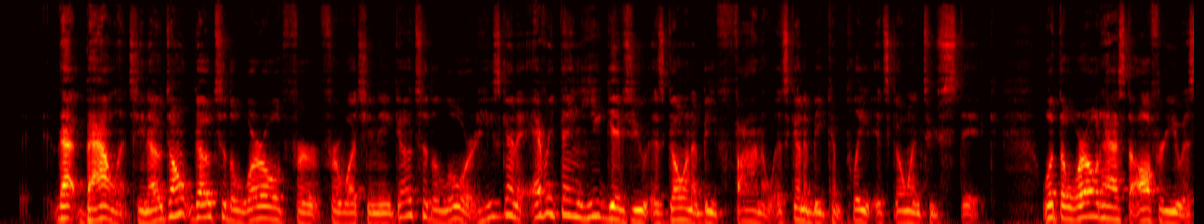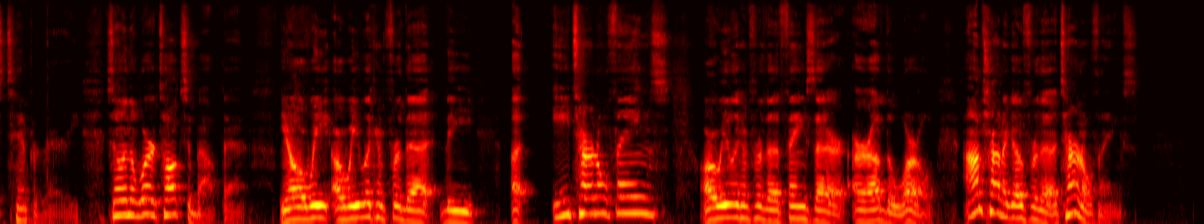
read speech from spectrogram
that balance, you know. Don't go to the world for for what you need. Go to the Lord. He's going to everything he gives you is going to be final. It's going to be complete. It's going to stick. What the world has to offer you is temporary. So and the word talks about that. You know, are we are we looking for the the uh, eternal things or are we looking for the things that are, are of the world? I'm trying to go for the eternal things.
